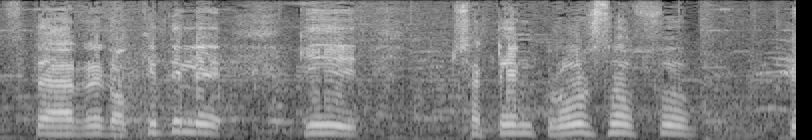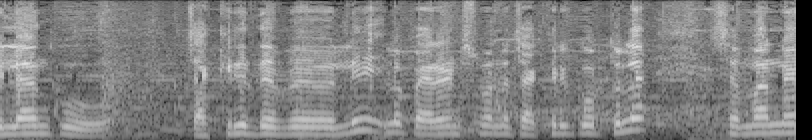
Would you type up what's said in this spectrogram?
ଇସ୍ତାହାରରେ ରଖିଥିଲେ କି ସର୍ଟେନ୍ କ୍ରୋର୍ସ ଅଫ୍ ପିଲାଙ୍କୁ ଚାକିରି ଦେବେ ବୋଲି ପ୍ୟାରେଣ୍ଟସ୍ ମାନେ ଚାକିରି କରୁଥିଲେ ସେମାନେ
